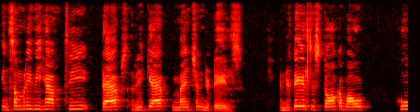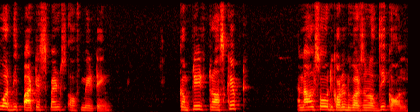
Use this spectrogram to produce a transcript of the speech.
in summary, we have three tabs, recap, mention details and details is talk about who were the participants of meeting, complete transcript and also recorded version of the call.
